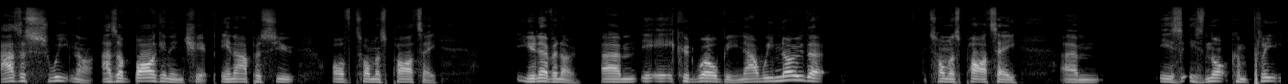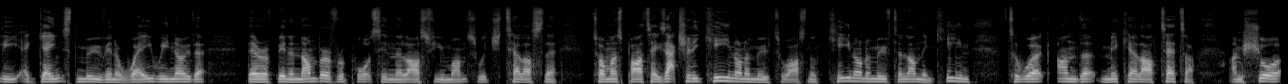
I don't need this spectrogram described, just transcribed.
as a sweetener, as a bargaining chip in our pursuit of Thomas Partey? You never know. Um, it, it, could well be. Now we know that Thomas Partey um, is is not completely against moving away. We know that there have been a number of reports in the last few months which tell us that Thomas Partey is actually keen on a move to Arsenal, keen on a move to London, keen to work under Mikel Arteta. I'm sure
